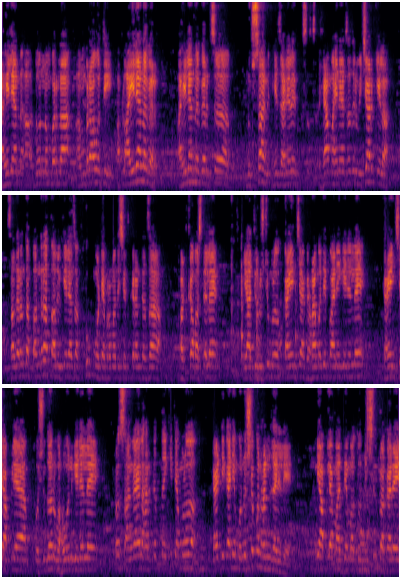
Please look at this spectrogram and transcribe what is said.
अहिल्या दोन नंबरला अमरावती आपलं अहिल्यानगर अहिल्यानगरचं नुकसान हे झालेलं आहे. ह्या महिन्याचा जर विचार केला साधारणतः पंधरा तालुक्याला याचा खूप मोठ्या प्रमाणात शेतकऱ्यांना त्याचा फटका बसलेला आहे. या अतिवृष्टीमुळं काहींच्या घरामध्ये पाणी गेलेलं आहे काहींची आपल्या पशुधन वाहून गेलेलं आहे. पण सांगायला हरकत नाही की त्यामुळं काही ठिकाणी मनुष्य पण हानी झालेली आहे. मी आपल्या माध्यमातून निश्चित प्रकारे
